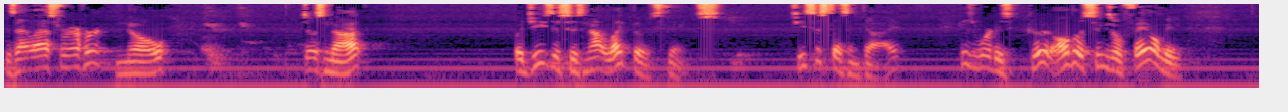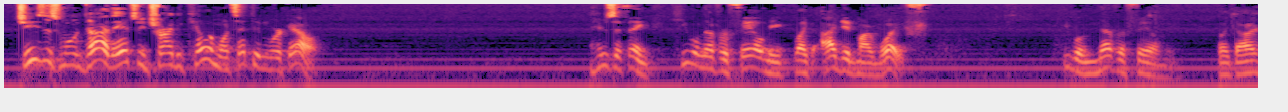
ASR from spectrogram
Does that last forever? No. It Does not. But Jesus is not like those things. Jesus doesn't die. His word is good. All those things will fail me. Jesus won't die. They actually tried to kill him once that didn't work out. Here's the thing. He will never fail me like I did my wife. He will never fail me like I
